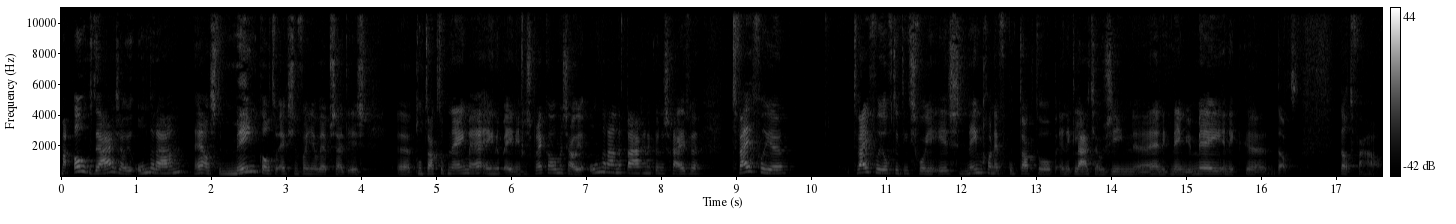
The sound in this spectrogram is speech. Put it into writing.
Maar ook daar zou je onderaan, hè, als de main call to action van je website is uh, contact opnemen, hè, één op één in gesprek komen, zou je onderaan de pagina kunnen schrijven: twijfel je, twijfel je of dit iets voor je is, neem gewoon even contact op en ik laat jou zien uh, en ik neem je mee en ik uh, dat, dat verhaal.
